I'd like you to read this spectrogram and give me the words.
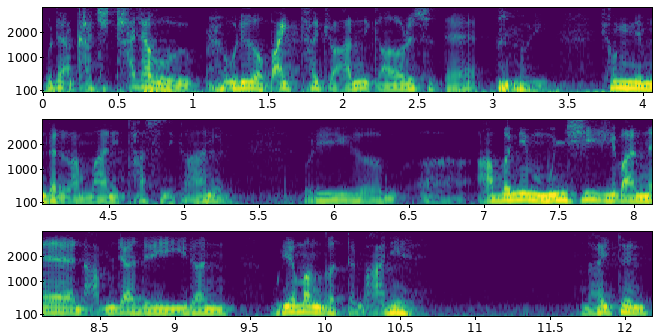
우리랑 같이 타자고 우리도 바이크 탈 줄 아니까 어렸을 때 우리 형님들랑 많이 탔으니까 우리 우리 그 어, 아버님 문씨 집안의 남자들이 이런 위험한 것들 많이 해. 하여튼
